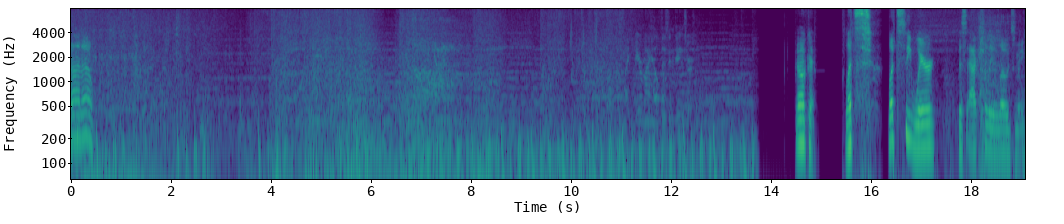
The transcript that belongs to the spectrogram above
Ah. I fear my health is in danger. Okay. Let's let's see where this actually loads me.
